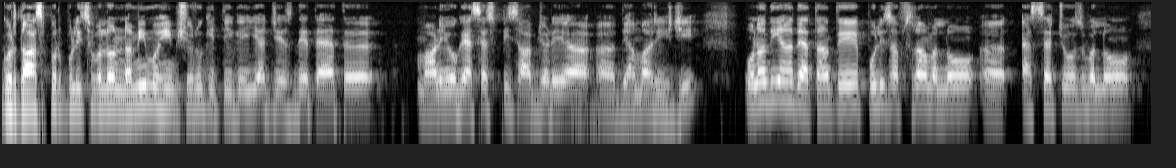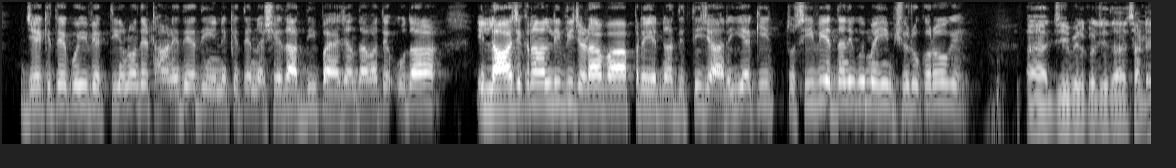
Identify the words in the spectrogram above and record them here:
ਗੁਰਦਾਸਪੁਰ ਪੁਲਿਸ ਵੱਲੋਂ ਨਵੀਂ ਮੁਹਿੰਮ ਸ਼ੁਰੂ ਕੀਤੀ ਗਈ ਆ ਜਿਸ ਦੇ ਤਹਿਤ ਮਾਨਯੋਗ ਐਸਐਸਪੀ ਸਾਹਿਬ ਜਿਹੜੇ ਆ ਦਿਆਮਾ ਹਰੀਸ਼ ਜੀ, ਉਹਨਾਂ ਦੀਆਂ ਹਦਾਇਤਾਂ ਤੇ ਪੁਲਿਸ ਅਫਸਰਾਂ ਵੱਲੋਂ ਐਸਐਚਓਜ਼ ਵੱਲੋਂ ਜੇ ਕਿਤੇ ਕੋਈ ਵਿਅਕਤੀ ਉਹਨਾਂ ਦੇ ਥਾਣੇ ਦੇ ਅਧੀਨ ਕਿਤੇ ਨਸ਼ੇ ਦਾ ਆਦੀ ਪਾਇਆ ਜਾਂਦਾ ਵਾ ਤੇ ਉਹਦਾ ਇਲਾਜ ਕਰਾਉਣ ਲਈ ਵੀ ਜਿਹੜਾ ਵਾ ਪ੍ਰੇਰਣਾ ਦਿੱਤੀ ਜਾ ਰਹੀ ਹੈ, ਕਿ ਤੁਸੀਂ ਵੀ ਇਦਾਂ ਦੀ ਕੋਈ ਮੁਹਿੰਮ ਸ਼ੁਰੂ ਕਰੋਗੇ? ਜੀ, ਬਿਲਕੁਲ ਜਿੱਦਾਂ ਸਾਡੇ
